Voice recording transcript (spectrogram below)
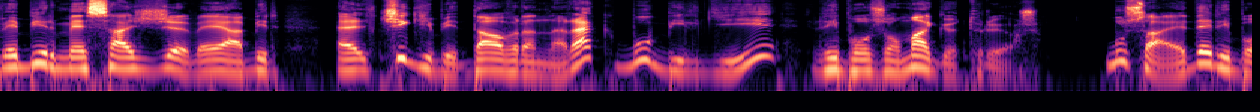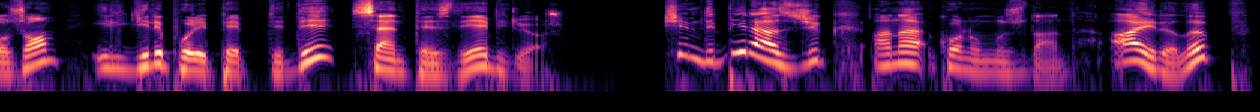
ve bir mesajcı veya bir elçi gibi davranarak bu bilgiyi ribozoma götürüyor. Bu sayede ribozom ilgili polipeptidi sentezleyebiliyor. Şimdi birazcık ana konumuzdan ayrılıp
